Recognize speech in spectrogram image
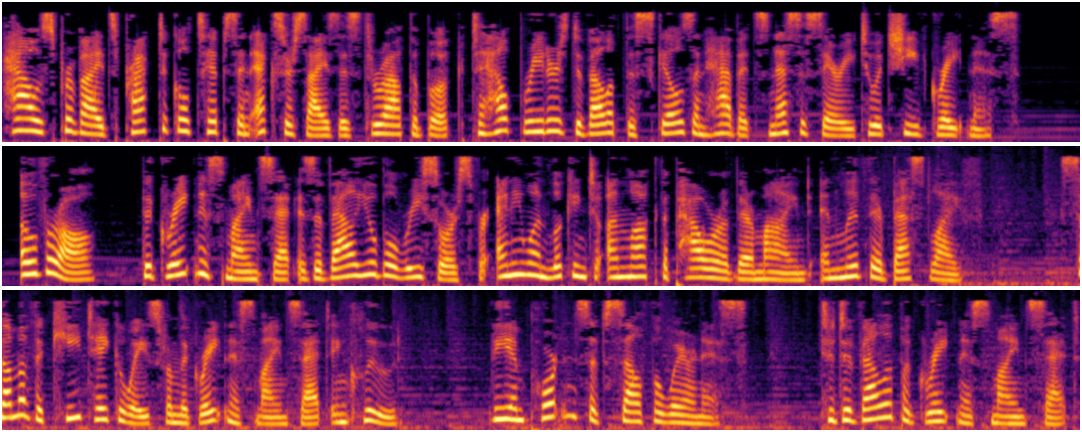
Howes provides practical tips and exercises throughout the book to help readers develop the skills and habits necessary to achieve greatness. Overall, the Greatness Mindset is a valuable resource for anyone looking to unlock the power of their mind and live their best life. Some of the key takeaways from the greatness mindset include the importance of self-awareness. To develop a greatness mindset,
